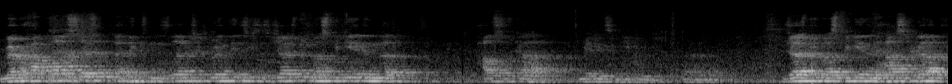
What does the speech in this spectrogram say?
Remember how Paul says it, I think in his letter to Corinthians, he says, judgment must begin in the house of God. Maybe it's in Hebrews. Judgment must begin in the house of God.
